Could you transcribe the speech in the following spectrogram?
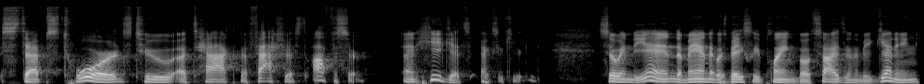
steps towards to attack the fascist officer, and he gets executed. So in the end, the man that was basically playing both sides in the beginning,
